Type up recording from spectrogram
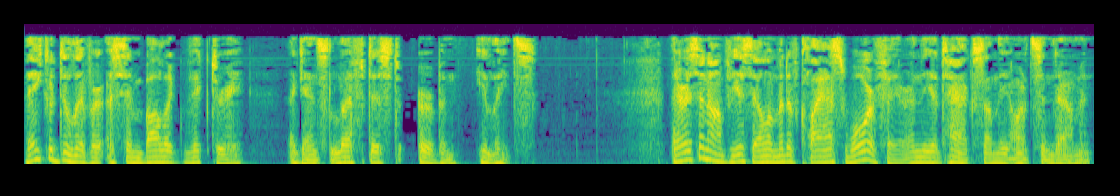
they could deliver a symbolic victory against leftist urban elites. There is an obvious element of class warfare in the attacks on the arts endowment.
